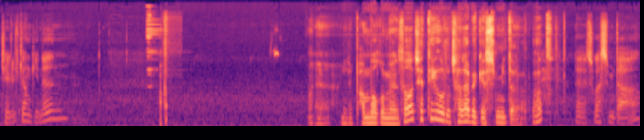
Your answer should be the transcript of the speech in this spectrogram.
제 1경기는 네, 이제 밥 먹으면서 채팅으로 찾아뵙겠습니다. 네, 수고하셨습니다.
